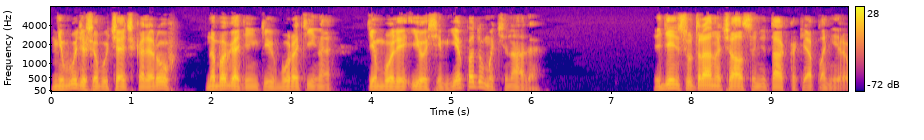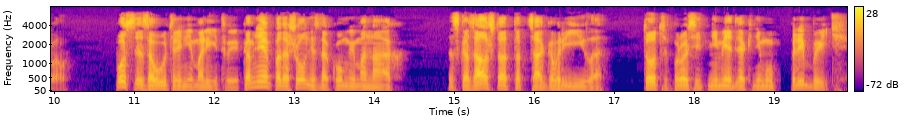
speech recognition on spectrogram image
не будешь обучать школяров на богатеньких Буратино, тем более и о семье подумать надо. И день с утра начался не так, как я планировал. После заутренней молитвы ко мне подошел незнакомый монах. Сказал, что от отца Гавриила. Тот просит немедля к нему прибыть.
